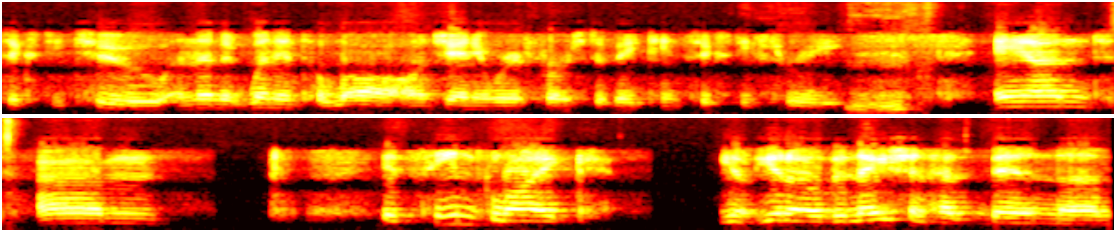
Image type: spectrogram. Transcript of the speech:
1862, and then it went into law on January 1st of 1863. And um, it seems like you know, you know the nation has been um,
